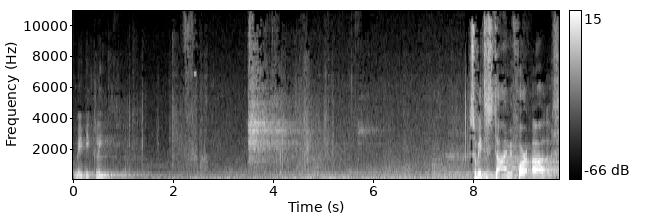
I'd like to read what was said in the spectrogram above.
may be clean. So it's time for us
